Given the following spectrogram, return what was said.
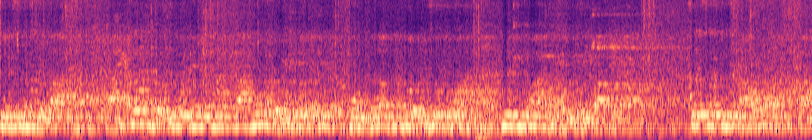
Trường sân thứ ba, bán kết nội dung đêm 31 đối tượng Phùng Lâm phường Trung Hòa, Huy Hoàng của Trung Bằng. trường sân thứ sáu, bán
